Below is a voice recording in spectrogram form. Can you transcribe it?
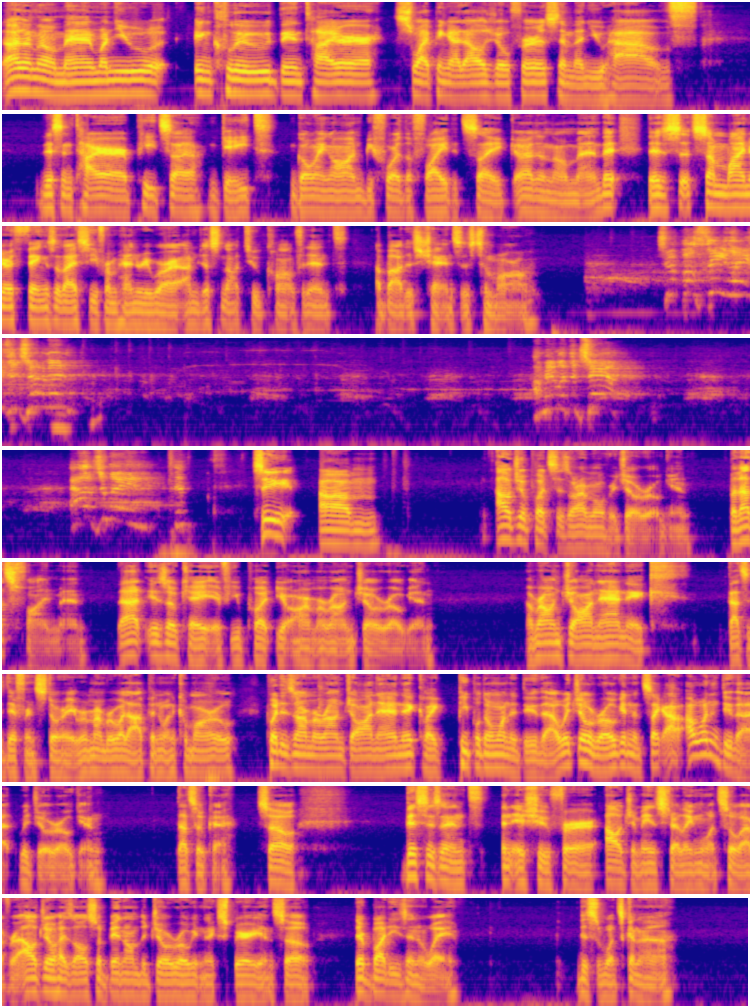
I don't know, man. When you include the entire swiping at Aljo first, and then you have this entire pizza gate going on before the fight. It's like I don't know, man. There's some minor things that I see from Henry where I'm just not too confident about his chances tomorrow. Triple C, ladies and gentlemen. I'm in with the champ. See, um, Aljo puts his arm over Joe Rogan, but that's fine, man. That is okay if you put your arm around Joe Rogan. Around Jon Anik, that's a different story. Remember what happened when Kamaru put his arm around Jon Anik? Like, people don't want to do that. With Joe Rogan, it's like, I, I want to do that with Joe Rogan. That's okay. So, this isn't an issue for Aljamain Sterling whatsoever. Aljo has also been on the Joe Rogan experience, so they're buddies in a way. This is what's gonna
